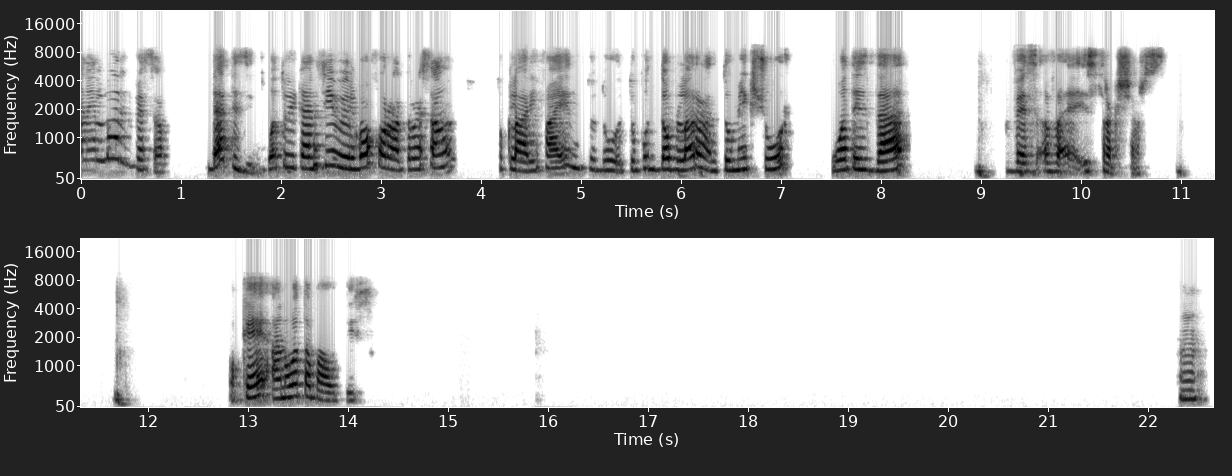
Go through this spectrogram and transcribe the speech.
an enlarged vessel. That is it. What we can see, we'll go for ultrasound to clarify and to do to put Doppler and to make sure what is that ves of uh, structures. Okay, and what about this? Hmm.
